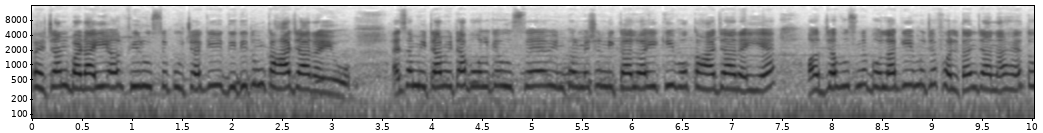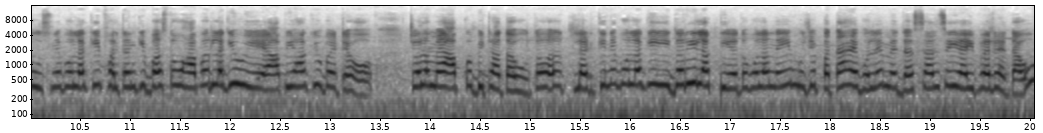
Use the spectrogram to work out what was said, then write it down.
पहचान बढ़ाई और फिर उससे पूछा कि, दीदी, तुम कहाँ जा रही हो? ऐसा मीठा मीठा बोल के उससे इन्फॉर्मेशन निकलवाई कि वो कहाँ जा रही है। और जब उसने बोला कि, मुझे फल्टन जाना है तो उसने बोला कि, फल्टन की बस तो वहाँ पर लगी हुई है, आप यहाँ क्यों बैठे हो? चलो, मैं आपको बिठाता हूँ। तो लड़की ने बोला कि, इधर ही लगती है। तो बोला, नहीं, मुझे पता है, बोले, मैं दस साल से यहीं पर रहता हूँ।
